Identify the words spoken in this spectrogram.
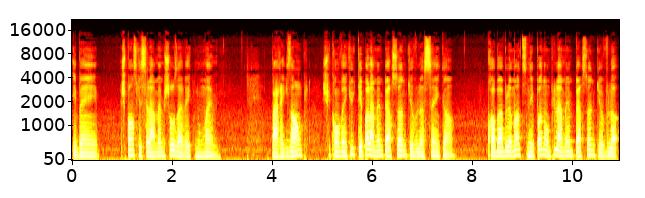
Eh bien, je pense que c'est la même chose avec nous-mêmes. Par exemple, je suis convaincu que tu n'es pas la même personne que voilà 5 ans. Probablement, tu n'es pas non plus la même personne que voilà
